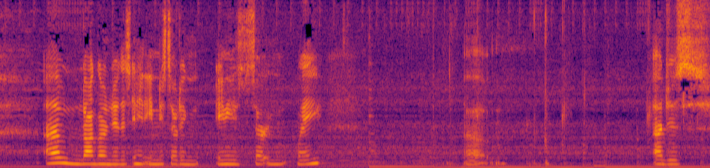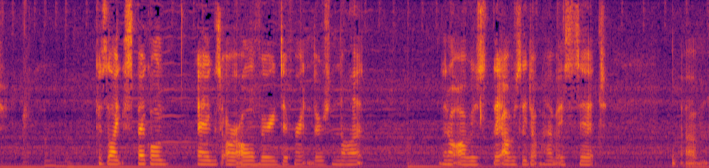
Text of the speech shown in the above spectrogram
I'm not going to do this in any certain any certain way. Um, I just, cause like speckled eggs are all very different. There's not, they don't obviously, they obviously don't have a set um,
